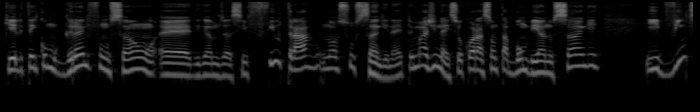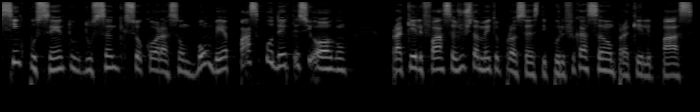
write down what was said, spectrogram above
que ele tem como grande função, é, digamos assim, filtrar o nosso sangue, né? Então imagina aí, seu coração está bombeando sangue e 25% do sangue que seu coração bombeia passa por dentro desse órgão para que ele faça justamente o processo de purificação, para que ele passe,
